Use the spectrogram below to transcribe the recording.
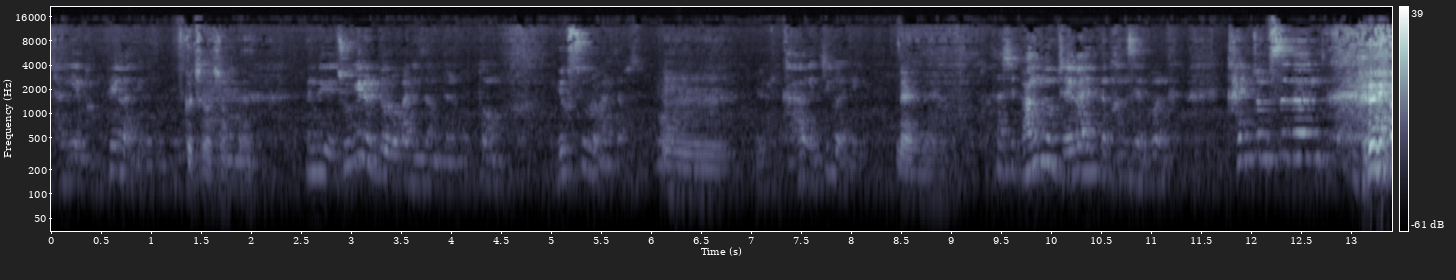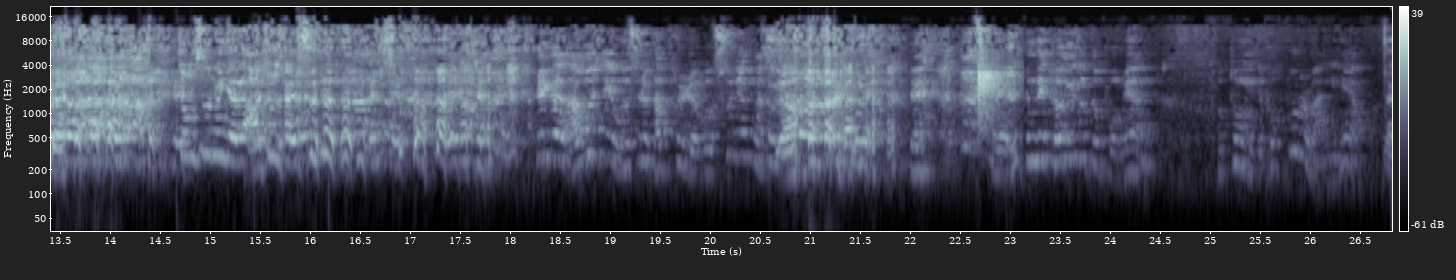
자기의 방패가 되거든요. 그쵸, 그쵸. 네. 근데 주기를 도로 가는 사람들은 보통 역수를 많이 잡습니다. 음, 이렇게 강하게 찍어야 되거든요. 네, 네. 사실 방금 제가 했던 컨셉은 칼 좀 쓰는 좀 쓰는 게 아니라 아주 잘 쓰는. 그러니까 아버지의 원수를 갚으려고 수년간 쓰는 네. 네. 근데 거기서도 보면 보통 이제 복부를 많이 해요. 네.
